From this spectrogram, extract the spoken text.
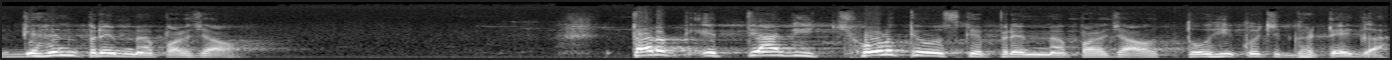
गहन प्रेम में पड़ जाओ, तर्क इत्यादि छोड़ के उसके प्रेम में पड़ जाओ तो ही कुछ घटेगा।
